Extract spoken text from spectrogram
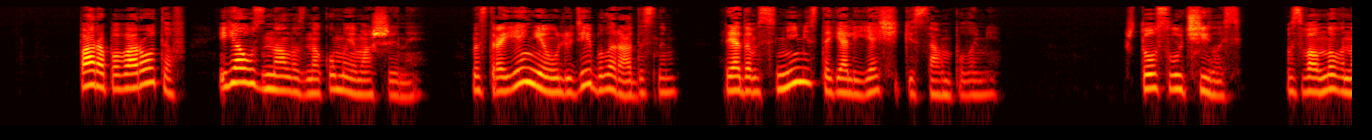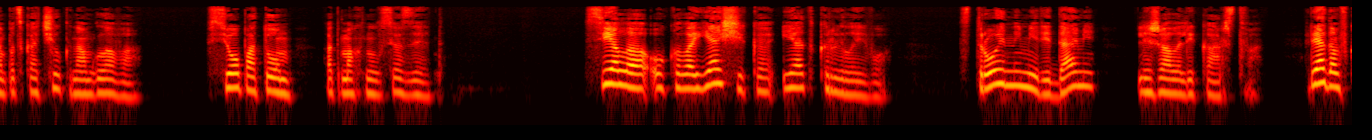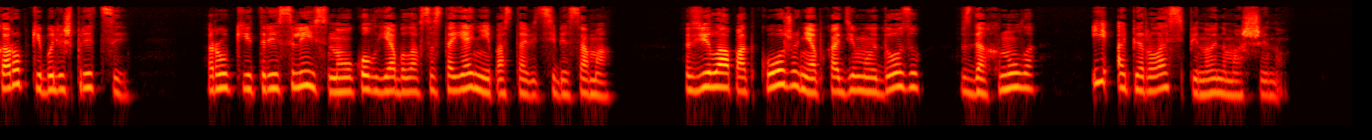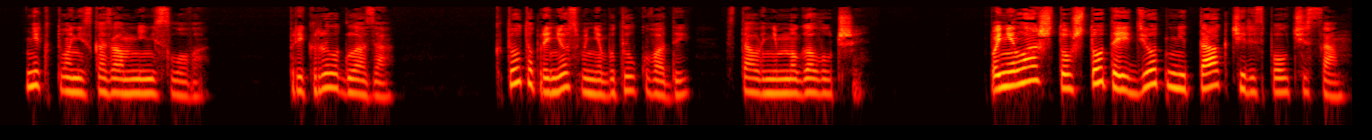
Пара поворотов, и я узнала знакомые машины. Настроение у людей было радостным. Рядом с ними стояли ящики с ампулами. «Что случилось?» — взволнованно подскочил к нам глава. «Все потом», — отмахнулся Зет. Села около ящика и открыла его. Стройными рядами лежало лекарство. Рядом в коробке были шприцы. Руки тряслись, но укол я была в состоянии поставить себе сама ввела под кожу необходимую дозу, вздохнула и оперлась спиной на машину. Никто не сказал мне ни слова. Прикрыла глаза. Кто-то принес мне бутылку воды, стало немного лучше. Поняла, что что-то идет не так через полчаса.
